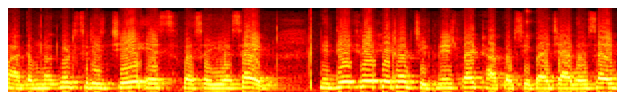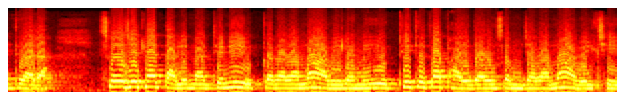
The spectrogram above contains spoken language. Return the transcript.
માધવનગર શ્રી જે એસ વસૈયા સાહેબની દેખરેખ હેઠળ જિજ્ઞેશભાઈ ઠાકરસિંહભાઈ જાદવ સાહેબ દ્વારા સો જેટલા તાલીમાર્થીઓને યોગ કરાવવામાં આવેલ અને યોગથી થતા ફાયદાઓ સમજાવવામાં આવેલ છે.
